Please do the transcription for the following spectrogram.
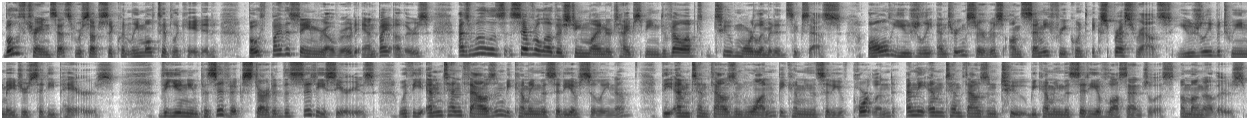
Both train sets were subsequently multiplicated, both by the same railroad and by others, as well as several other streamliner types being developed to more limited success, all usually entering service on semi frequent express routes, usually between major city pairs. The Union Pacific started the City Series, with the M10000 becoming the city of Salina, the M10001 becoming the city of Portland, and the M10002 becoming the city of Los Angeles, among others.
